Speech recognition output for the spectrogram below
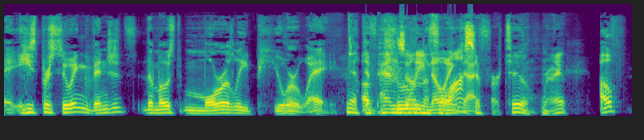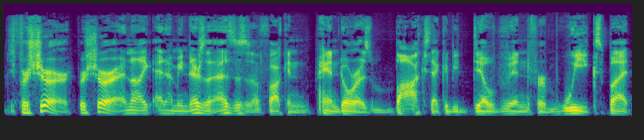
he's pursuing vengeance the most morally pure way. It depends on the knowing that- philosopher too, right? Oh, for sure, for sure. And like, and I mean, there's a this is a fucking Pandora's box that could be delved in for weeks. But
